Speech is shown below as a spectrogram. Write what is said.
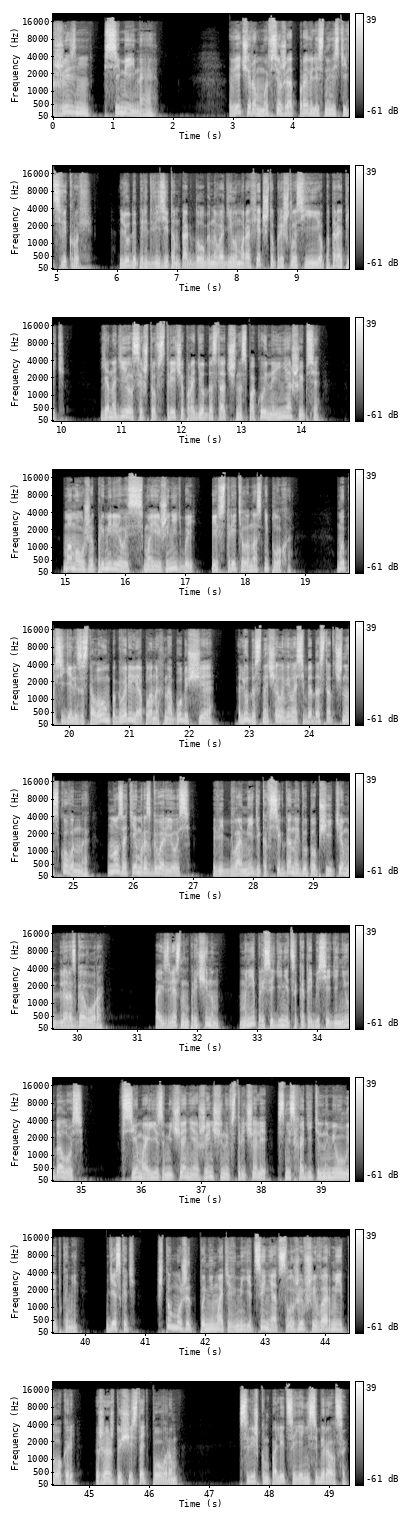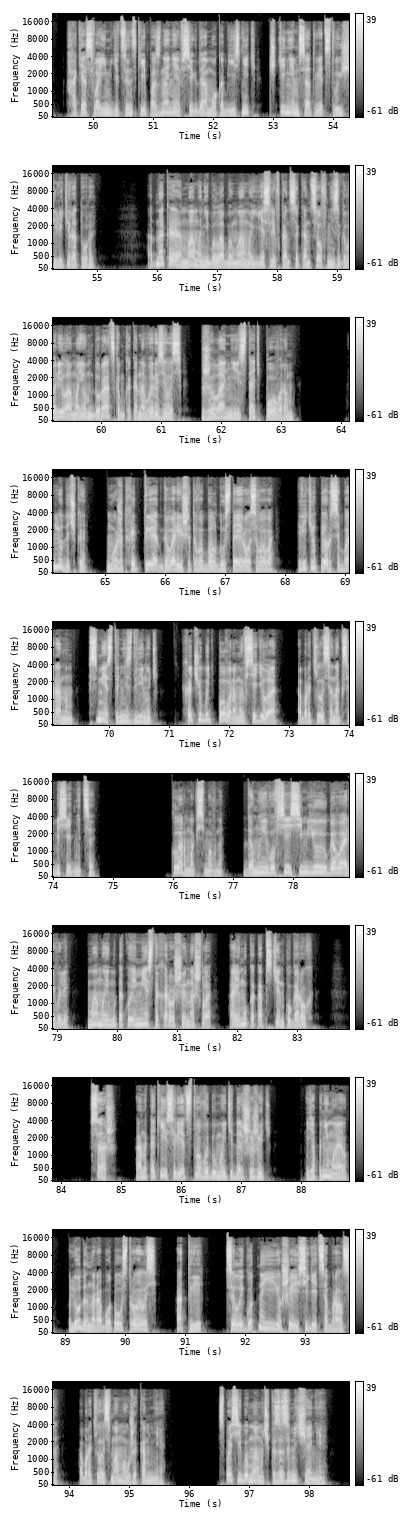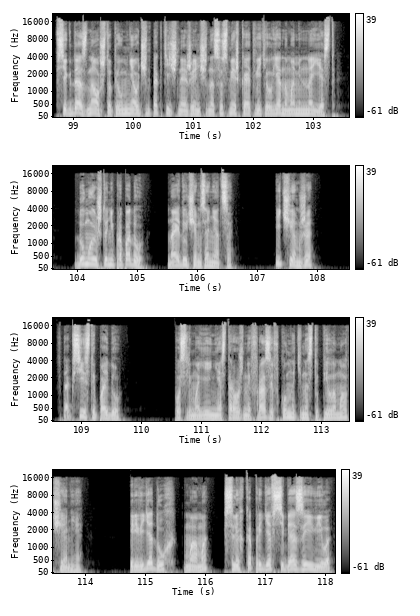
Жизнь семейная. Вечером мы все же отправились навестить свекровь. Люда перед визитом так долго наводила марафет, что пришлось ее поторопить. Я надеялся, что встреча пройдет достаточно спокойно и не ошибся. Мама уже примирилась с моей женитьбой и встретила нас неплохо. Мы посидели за столом, поговорили о планах на будущее. Люда сначала вела себя достаточно скованно, но затем разговорилась, ведь два медика всегда найдут общие темы для разговора. По известным причинам мне присоединиться к этой беседе не удалось. Все мои замечания женщины встречали с нисходительными улыбками. Дескать, что может понимать в медицине отслуживший в армии токарь, жаждущий стать поваром? Слишком палиться я не собирался, хотя свои медицинские познания всегда мог объяснить чтением соответствующей литературы. Однако мама не была бы мамой, если в конце концов не заговорила о моем дурацком, как она выразилась, желании стать поваром. «Людочка, может, хоть ты отговоришь этого балду Стаиросового? Ведь уперся бараном, с места не сдвинуть. Хочу быть поваром и все дела», — обратилась она к собеседнице. «Клар Максимовна, да мы его всей семьей уговаривали. Мама ему такое место хорошее нашла, а ему как об стенку горох. Саш, а на какие средства вы думаете дальше жить? Я понимаю, Люда на работу устроилась. А ты? Целый год на ее шее сидеть собрался?» Обратилась мама уже ко мне. «Спасибо, мамочка, за замечание. Всегда знал, что ты у меня очень тактичная женщина», с усмешкой ответил я на мамин наезд. «Думаю, что не пропаду. Найду чем заняться». «И чем же?» «В таксисты пойду». После моей неосторожной фразы в комнате наступило молчание. Переведя дух, мама, слегка придя в себя, заявила.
